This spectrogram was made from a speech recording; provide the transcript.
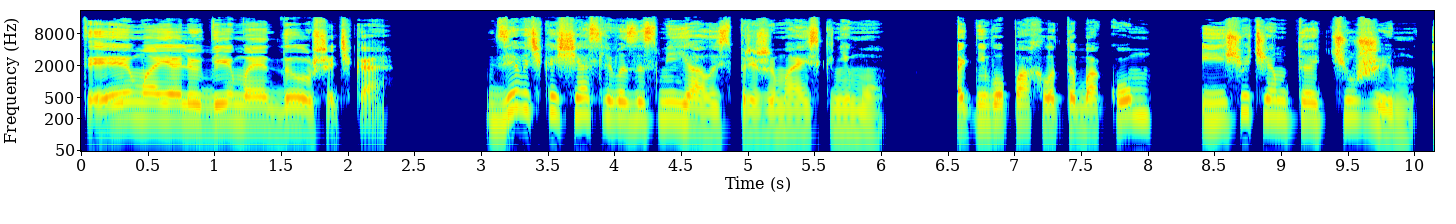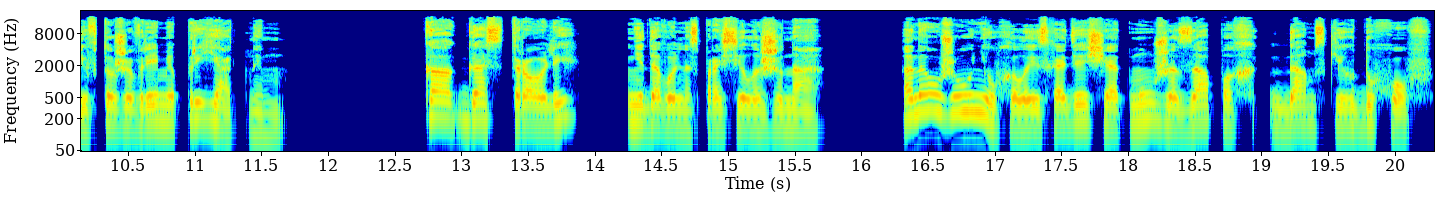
«Ты моя любимая душечка». Девочка счастливо засмеялась, прижимаясь к нему. От него пахло табаком и еще чем-то чужим и в то же время приятным. «Как гастроли?» — недовольно спросила жена. Она уже унюхала исходящий от мужа запах дамских духов.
